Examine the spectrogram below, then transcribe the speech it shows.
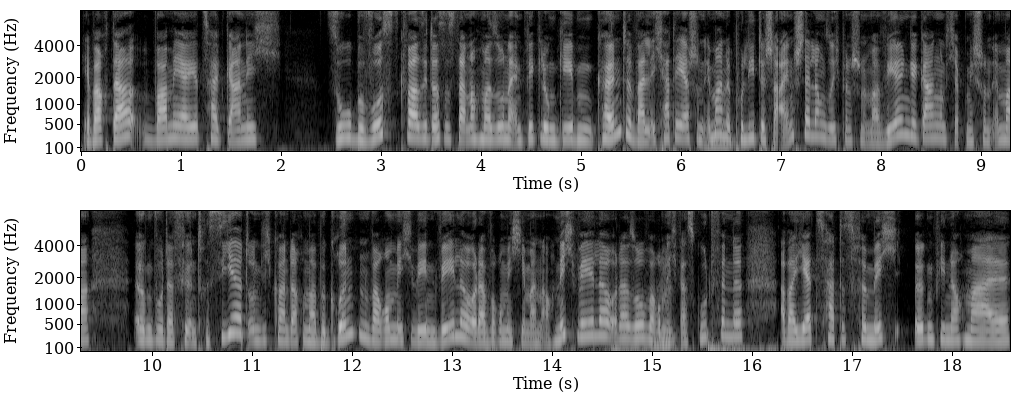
Ja, aber auch da war mir ja jetzt halt gar nicht so bewusst quasi, dass es da nochmal so eine Entwicklung geben könnte, weil ich hatte ja schon immer mhm. eine politische Einstellung, so ich bin schon immer wählen gegangen und ich habe mich schon immer irgendwo dafür interessiert und ich konnte auch immer begründen, warum ich wen wähle oder warum ich jemanden auch nicht wähle oder so, warum mhm. ich was gut finde. Aber jetzt hat es für mich irgendwie nochmal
